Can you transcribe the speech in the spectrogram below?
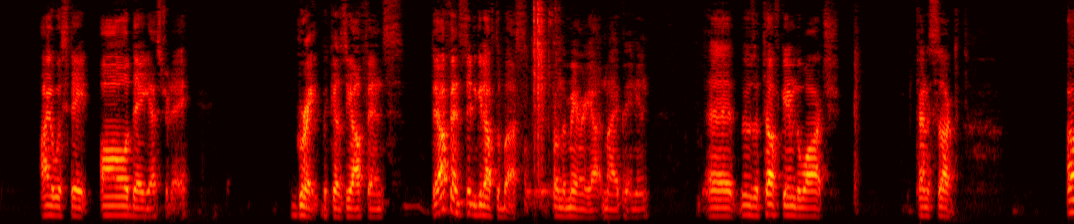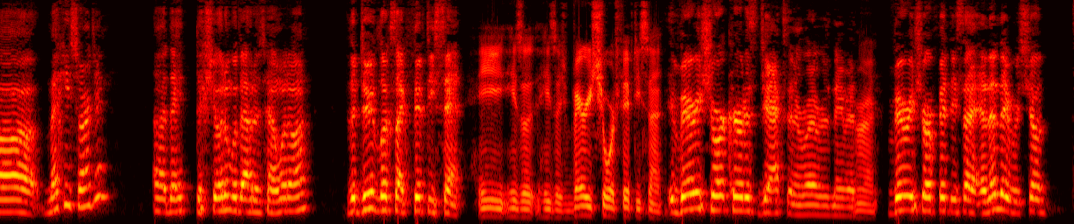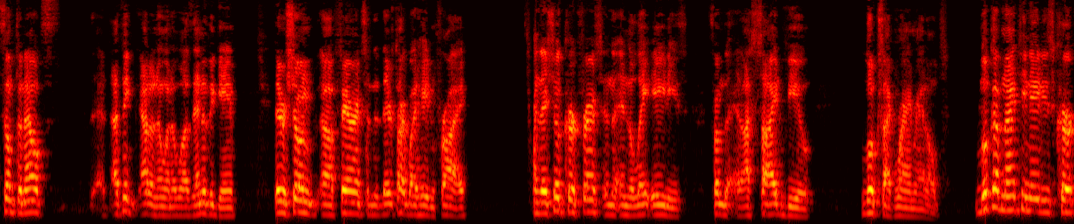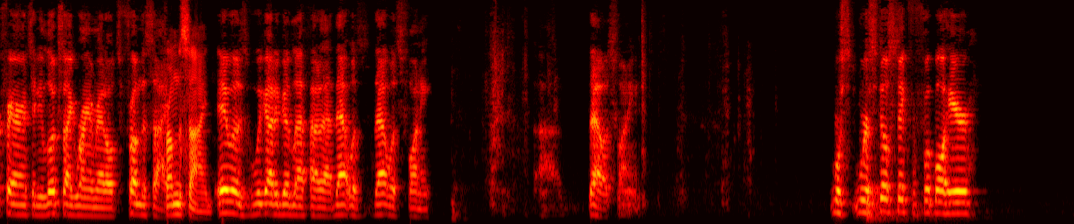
Iowa State all day yesterday great because the offense the offense didn't get off the bus from the Marriott, in my opinion. Uh, it was a tough game to watch. Kind of sucked. Uh, Mekhi Sargent, uh, they they showed him without his helmet on. The dude looks like Fifty Cent, He he's a he's a very short 50 cent. very short Curtis Jackson or whatever his name is. Right. very short 50 cent. And then they were showed something else. I think, I don't know when it was, end of the game. They were showing uh, Ferentz and they were talking about Hayden Fry. And they showed Kirk Ferentz in the, in the late 80s from the, a side view. Looks like Ryan Reynolds. Look up 1980s Kirk Ferentz and he looks like Ryan Reynolds from the side. From the side. it was, we got a good laugh out of that. That was, that was funny. Uh, that was funny. We're, we're still stick for football here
